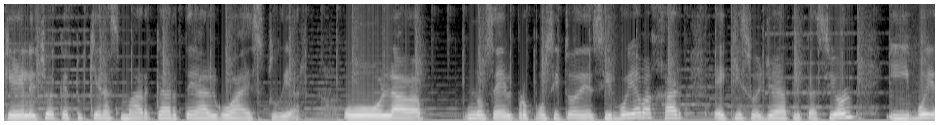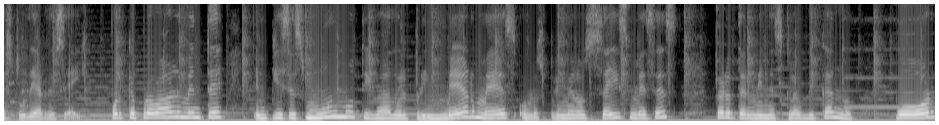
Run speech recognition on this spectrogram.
que el hecho de que tú quieras marcarte algo a estudiar o la no sé, el propósito de decir voy a bajar X o Y aplicación y voy a estudiar desde ahí. Porque probablemente empieces muy motivado el primer mes o los primeros seis meses, pero termines claudicando por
